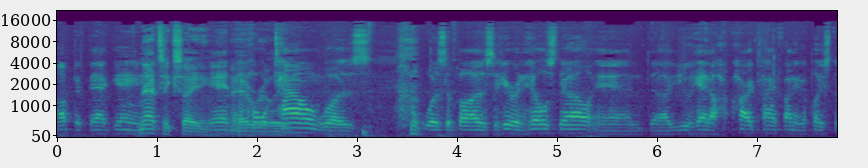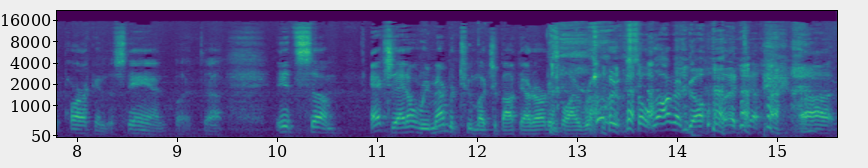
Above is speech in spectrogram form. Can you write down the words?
up at that game. And that's exciting. and I the whole really- town was was a buzz here in Hillsdale, and uh, you had a hard time finding a place to park in the stand. But uh, it's um, actually I don't remember too much about that article I wrote. it was so long ago, but uh, uh,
